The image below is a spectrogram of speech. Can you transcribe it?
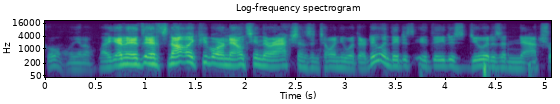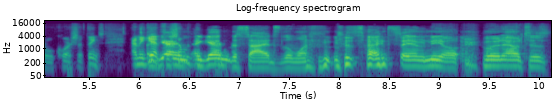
cool. You know, like, and it, it's not like people are announcing their actions and telling you what they're doing. They just they just do it as a natural course of things. And again, again, some, again, besides the one besides Sam Neill, who announces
